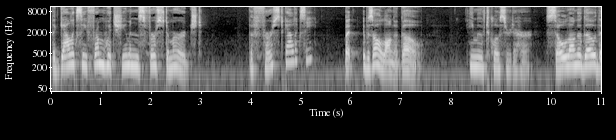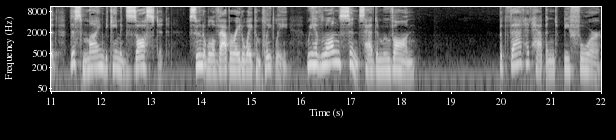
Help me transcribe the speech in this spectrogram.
the galaxy from which humans first emerged. The first galaxy? But it was all long ago. He moved closer to her, so long ago that this mine became exhausted Soon it will evaporate away completely. We have long since had to move on. But that had happened before.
